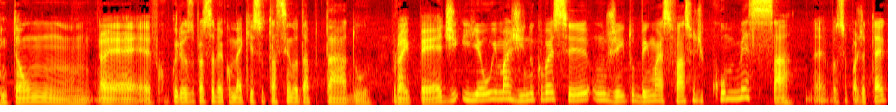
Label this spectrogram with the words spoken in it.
Então, é, é, fico curioso para saber como é que isso está sendo adaptado para o iPad e eu imagino que vai ser um jeito bem mais fácil de começar, né? Você pode até...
